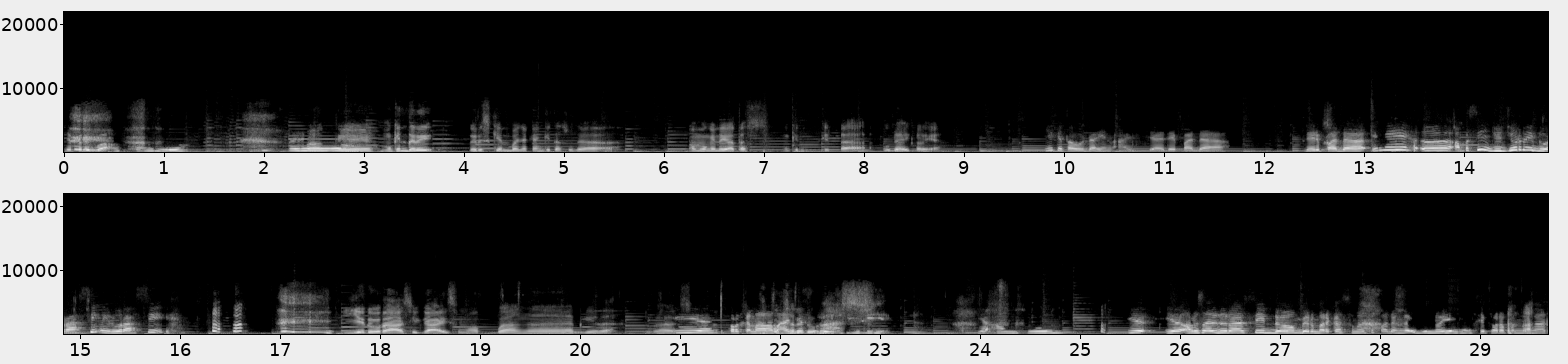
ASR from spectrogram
Daripada gua angkang dulu. Oke, mungkin dari dari sekian banyak yang kita sudah ngomongin di atas, mungkin kita udahi kali ya. Ini kita udahin aja daripada daripada ini eh, apa sih jujur nih durasi nih durasi iya durasi guys maaf banget gila durasi Iya, perkenalan harus aja durasi Ya ampun. Ya, ya harus ada durasi dong biar mereka semua tuh pada nggak jenuh ya nggak sih para pendengar.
